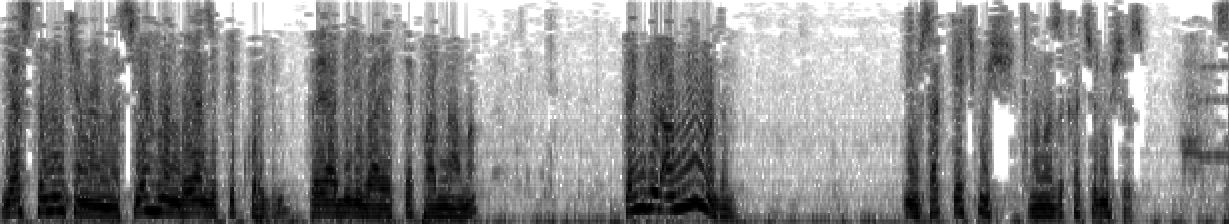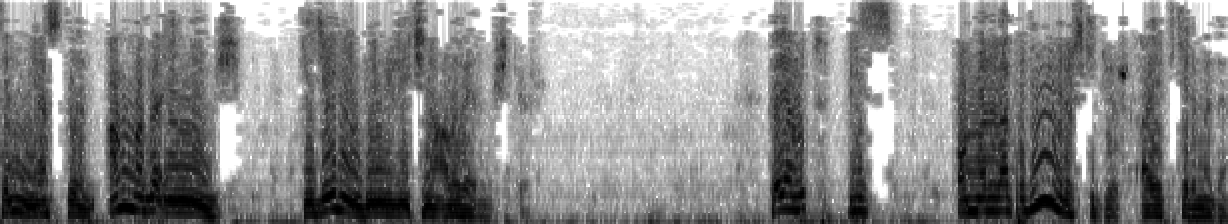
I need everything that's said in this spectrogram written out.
yastığımın kenarına siyahla beyaz iplik koydum veya bir rivayette parmağıma ben diyor anlayamadım. İmsak geçmiş namazı kaçırmışız. Senin yastığın amma da enliymiş. Geceyle gündüzü içine alıvermiş diyor. Veyahut biz onları Rab edinmiyoruz ki diyor ayet-i kerimede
